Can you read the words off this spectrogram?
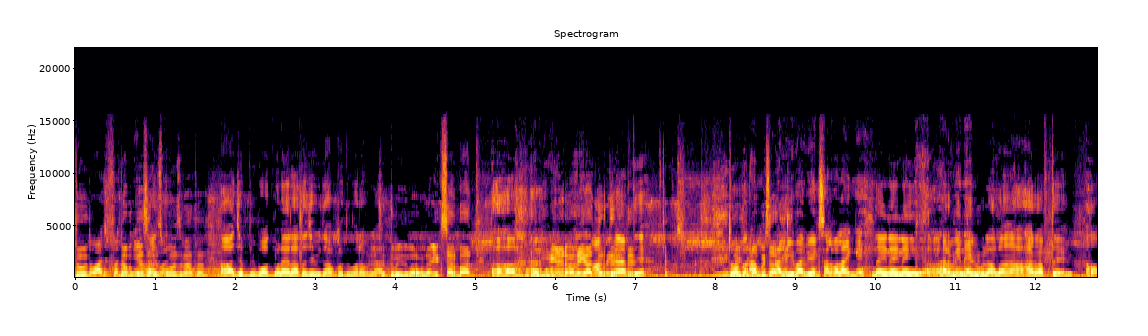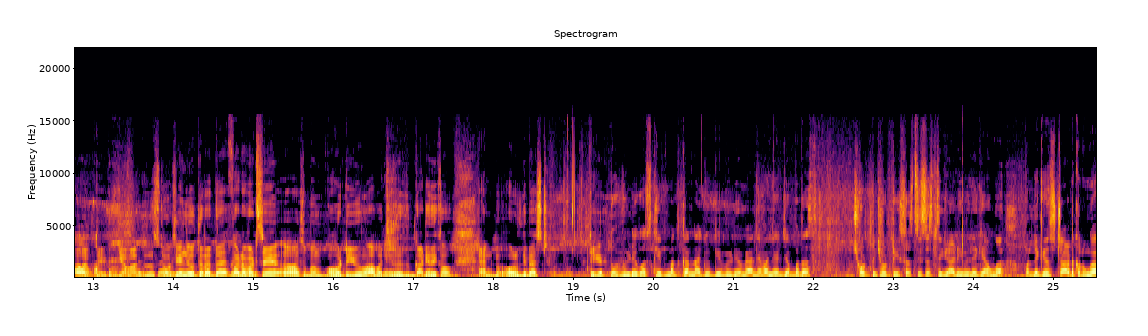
तो, तो आज तब कैसा रिस्पॉन्स रहा था? हाँ जब भी बहुत बड़ा रहा था जब भी तो आपको दोबारा बुलाया। अच्छा तभी दोबारा बोला एक साल बाद? हाँ हाँ। मिनट वाला याद करते रहते। तो अब। अगली बार भी एक साल बुलाएँगे? नहीं नहीं नहीं। हर महीने? फिर बुलाना। हर हफ़्ते। हफ़्ते, क्या बात है। तो स्टॉक चेंज होता रहता है। फटाफट से शुभम ओवर टू यू आप अच्छे से गाड़ियाँ दिखाओ एंड ऑल द बेस्ट ठीक है? तो वीडियो को स्किप मत करना क्योंकि वीडियो में आने वाली है ज़बरदस्त छोटी छोटी सस्ती सस्ती गाड़ी भी लेके आऊँगा। पर लेकिन स्टार्ट करूँगा।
